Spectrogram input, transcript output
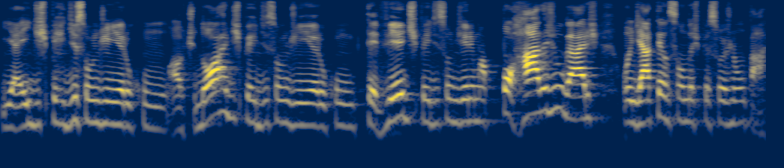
E aí desperdiçam dinheiro com outdoor, desperdiçam dinheiro com TV, desperdiçam dinheiro em uma porrada de lugares onde a atenção das pessoas não está.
